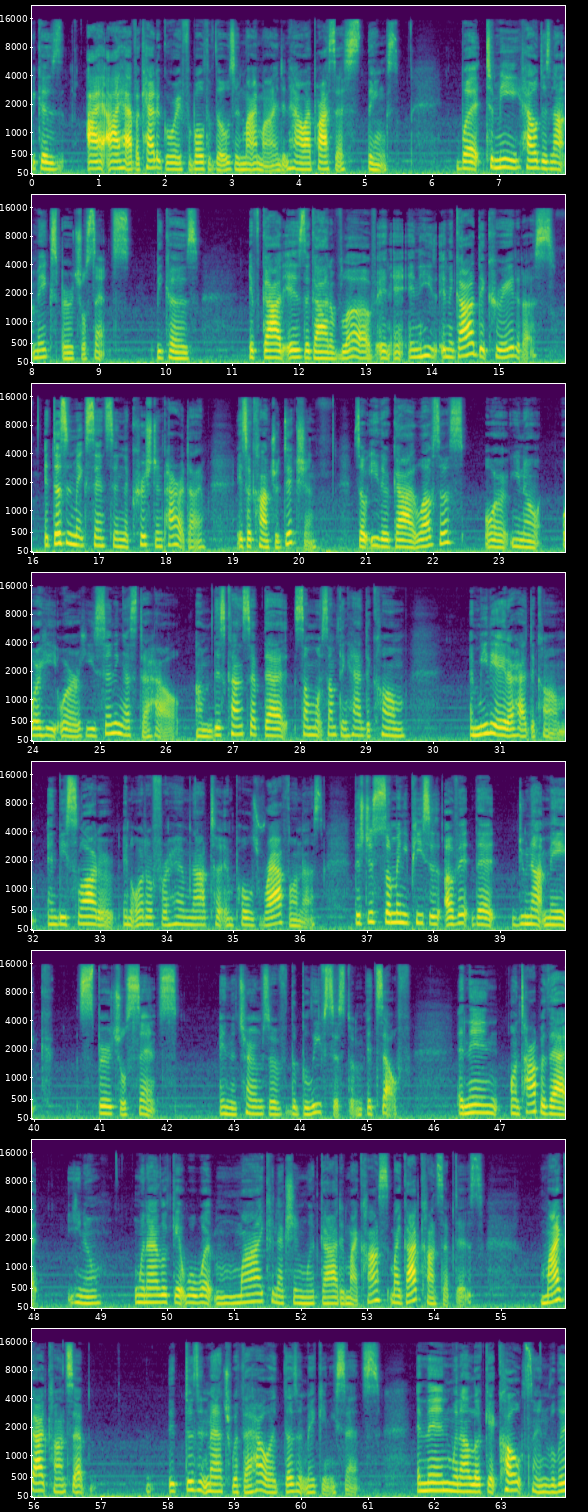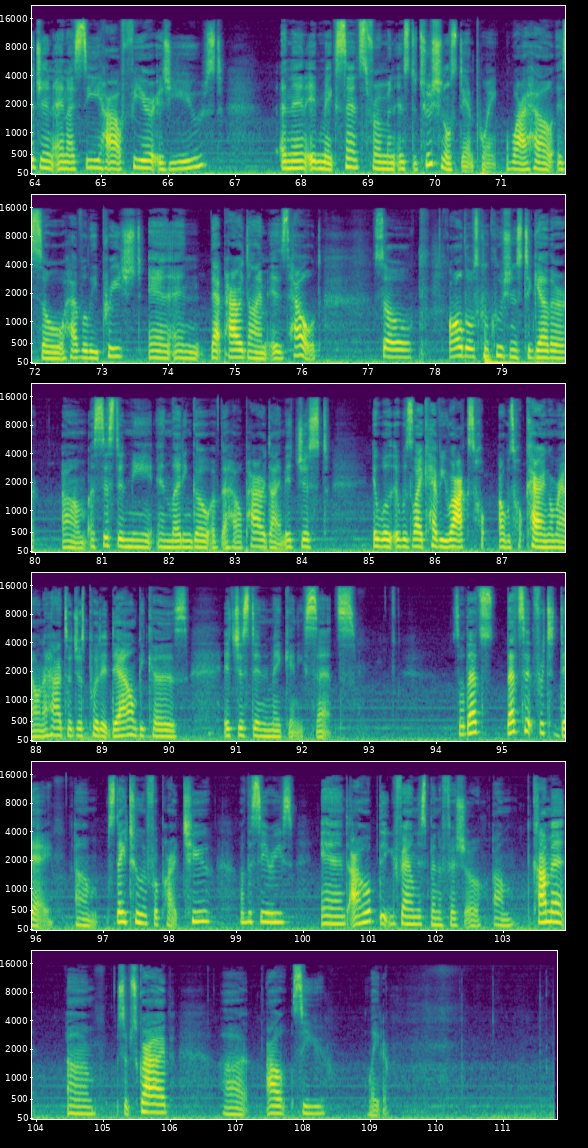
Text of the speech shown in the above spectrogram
because I I have a category for both of those in my mind and how I process things. But to me, hell does not make spiritual sense because if God is the God of love and, and, and He's in the God that created us, it doesn't make sense in the Christian paradigm. It's a contradiction. So either God loves us or, you know, or he or he's sending us to hell. Um, this concept that somewhat something had to come a mediator had to come and be slaughtered in order for him not to impose wrath on us. There's just so many pieces of it that do not make spiritual sense in the terms of the belief system itself. And then on top of that, you know, when I look at well what my connection with God and my con- my God concept is, my God concept it doesn't match with the hell. It doesn't make any sense. And then when I look at cults and religion and I see how fear is used, and then it makes sense from an institutional standpoint why hell is so heavily preached and, and that paradigm is held. So, all those conclusions together um, assisted me in letting go of the hell paradigm. It just, it was it was like heavy rocks I was carrying around. I had to just put it down because it just didn't make any sense. So that's that's it for today. Um, stay tuned for part two of the series, and I hope that you found this beneficial. Um, comment, um, subscribe. Uh, I'll see you later.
